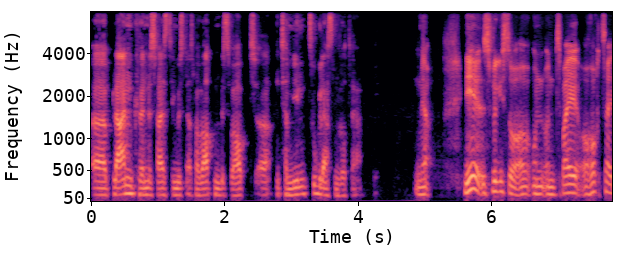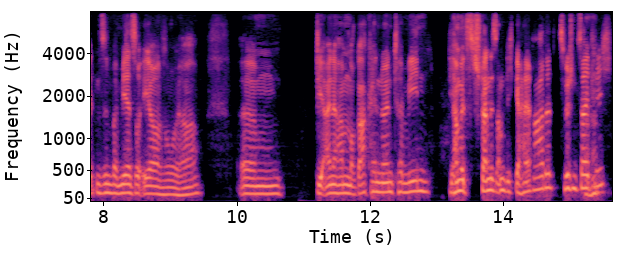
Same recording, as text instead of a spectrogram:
äh, planen können. Das heißt, die müssen erstmal warten, bis überhaupt äh, ein Termin zugelassen wird, ja. Ja, nee, ist wirklich so. Und, und zwei Hochzeiten sind bei mir so eher so, ja. Ähm, die eine haben noch gar keinen neuen Termin. Die haben jetzt standesamtlich geheiratet, zwischenzeitlich,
